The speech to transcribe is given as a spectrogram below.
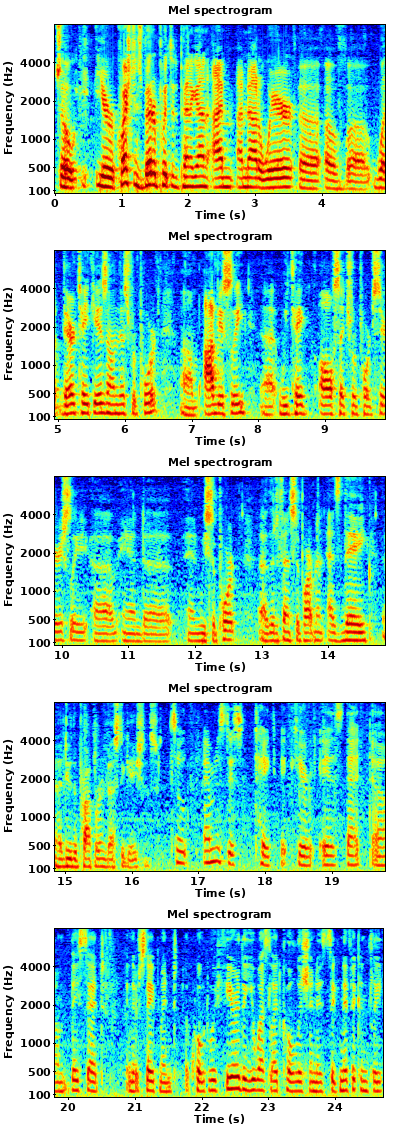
So your question's better put to the Pentagon. I'm, I'm not aware uh, of uh, what their take is on this report. Um, obviously, uh, we take all such reports seriously, uh, and uh, and we support uh, the Defense Department as they do the proper investigations. So Amnesty's take here is that um, they said in their statement, quote, "We fear the U.S.-led coalition is significantly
